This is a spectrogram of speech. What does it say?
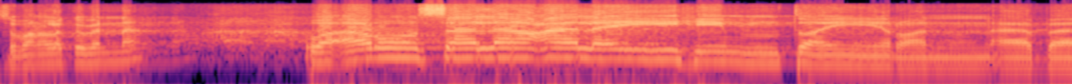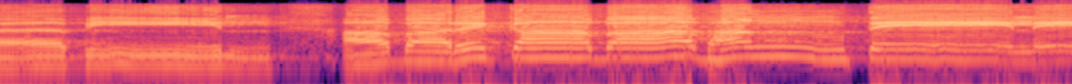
সুবহানাল্লাহ কবেন না وأرسل عليهم طيرا أبابيل আবার কাবা ভাঙতে এলে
